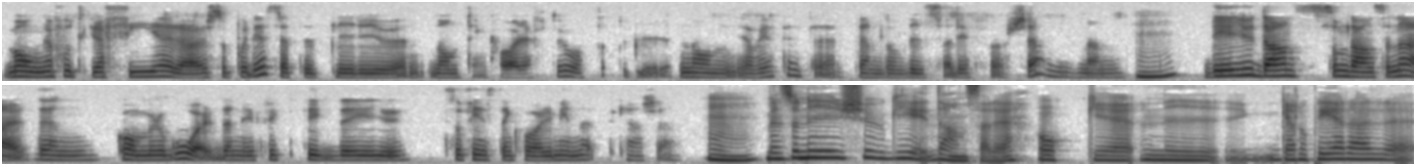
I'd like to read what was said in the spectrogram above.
många fotograferar så på det sättet blir det ju någonting kvar efteråt. Att det blir någon, jag vet inte vem de visar det för sen men mm. det är ju dans som dansen är. Den kommer och går, den är flyktig. Det är ju, så finns den kvar i minnet kanske. Mm. Men så ni är 20 dansare och eh, ni galopperar eh,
